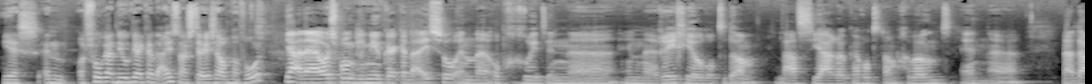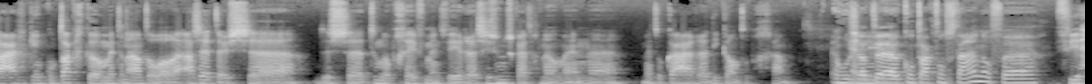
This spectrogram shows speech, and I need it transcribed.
Yes. En oorspronkelijk uit Nieuwkerk aan de IJssel. Nou, stel jezelf maar voor. Ja, nou, oorspronkelijk Nieuwkerk aan de IJssel en eh, opgegroeid in, eh, in regio Rotterdam. De laatste jaren ook in Rotterdam gewoond. En eh, nou, daar eigenlijk in contact gekomen met een aantal AZ'ers. eh, dus eh, toen op een gegeven moment weer seizoenskaart genomen en eh, met elkaar die kant op gegaan. En hoe is En dat nu- eh, contact ontstaan? Of, eh, Via,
